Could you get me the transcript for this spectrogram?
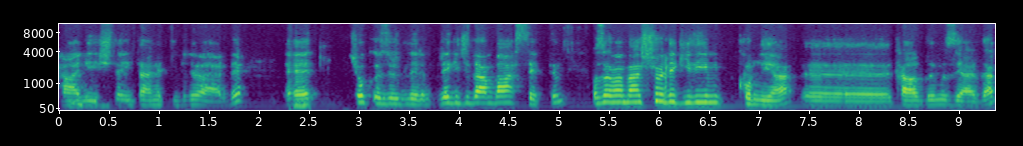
hali işte internet gidiverdi. E, çok özür dilerim. Regici'den bahsettin. O zaman ben şöyle gireyim konuya e, kaldığımız yerden.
